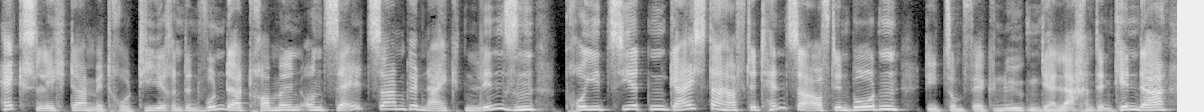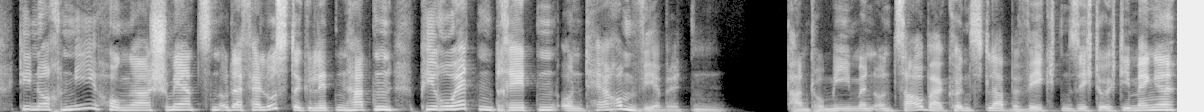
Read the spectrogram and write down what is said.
Hexlichter mit rotierenden Wundertrommeln und seltsam geneigten Linsen projizierten geisterhafte Tänzer auf den Boden, die zum Vergnügen der lachenden Kinder, die noch nie Hunger, Schmerzen oder Verluste gelitten hatten, Pirouetten drehten und herumwirbelten. Pantomimen und Zauberkünstler bewegten sich durch die Menge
